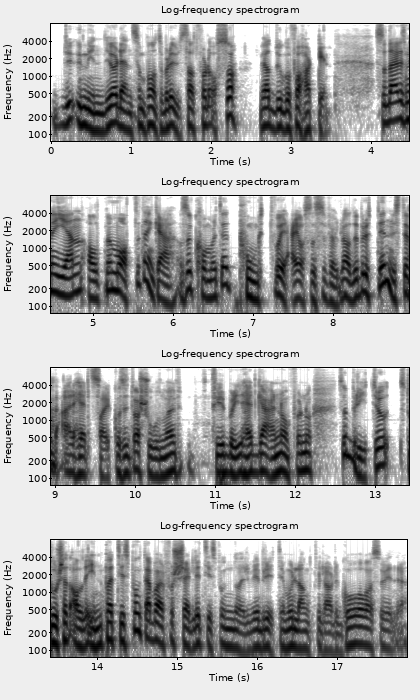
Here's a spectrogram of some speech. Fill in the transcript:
Du umyndiggjør den som på en måte ble utsatt for det også, ved at du går for hardt inn. Så det er liksom igjen alt med måte, tenker jeg. Og så kommer det til et punkt hvor jeg også selvfølgelig hadde brutt inn. Hvis det er helt psyko situasjon hvor en fyr blir helt gæren overfor noe, så bryter jo stort sett alle inn på et tidspunkt. Det er bare forskjellige tidspunkt når vi bryter inn, hvor langt vi lar det gå, osv. Så, videre.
